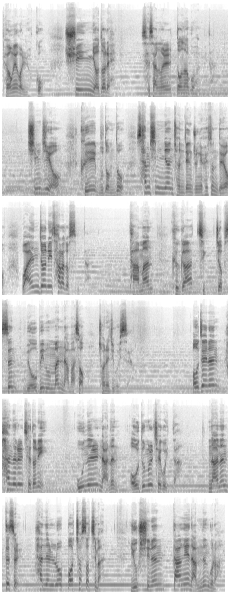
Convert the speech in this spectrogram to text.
병에 걸렸고 쉰 여덟에 세상을 떠나고 맙니다. 심지어 그의 무덤도 30년 전쟁 중에 훼손되어 완전히 사라졌습니다. 다만 그가 직접 쓴 묘비문만 남아서 전해지고 있어요. 어제는 하늘을 재더니 오늘 나는 어둠을 재고 있다. 나는 뜻을 하늘로 뻗쳤었지만 육신은 땅에 남는구나.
